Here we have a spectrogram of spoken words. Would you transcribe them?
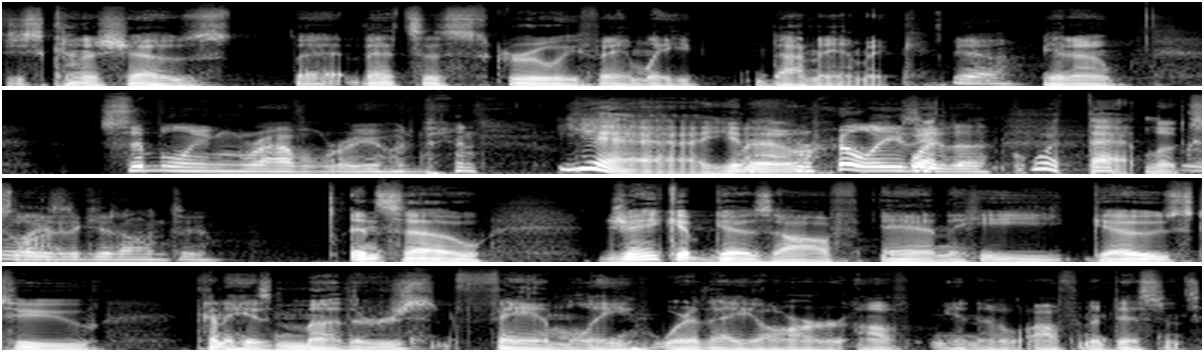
just kind of shows that that's a screwy family dynamic, Yeah, you know? sibling rivalry would have been Yeah, you know real easy what, to what that looks real like. easy to get onto. And so Jacob goes off and he goes to kind of his mother's family where they are off, you know, off in a distance.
